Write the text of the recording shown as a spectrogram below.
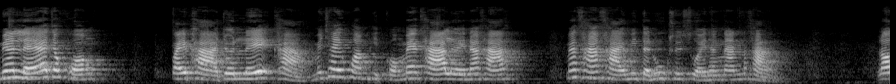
แม่นแหละเจ้าของไปผ่าจนเละค่ะ ไม่ใช่ความผิดของแม่ค้าเลยนะคะ แม่ค้าขายมีแต่ลูกสวยๆทั้งนั้นค่ะ เรา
